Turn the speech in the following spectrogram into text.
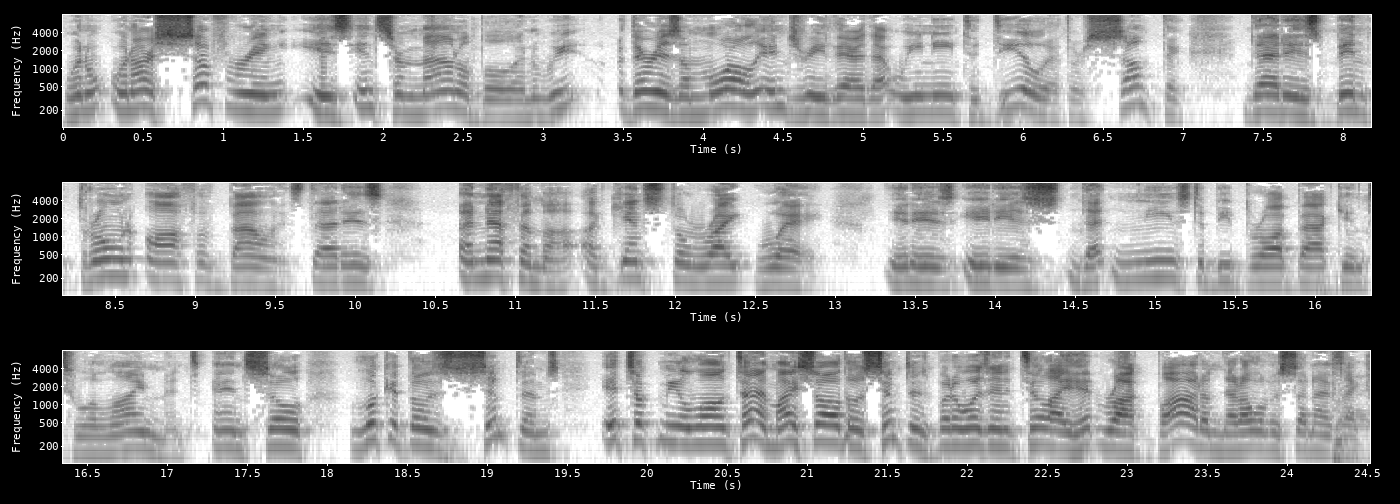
when when our suffering is insurmountable and we there is a moral injury there that we need to deal with or something that has been thrown off of balance that is anathema against the right way it is it is that needs to be brought back into alignment. And so look at those symptoms. It took me a long time. I saw those symptoms, but it wasn't until I hit rock bottom that all of a sudden I was like,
